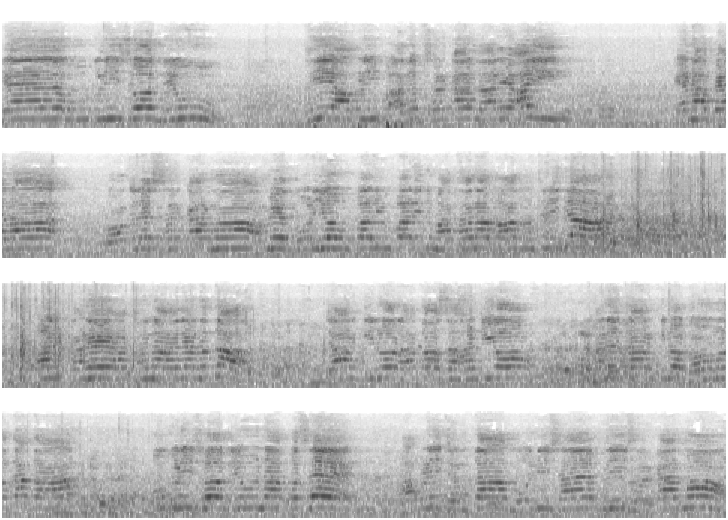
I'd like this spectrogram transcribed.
કે ઓગણીસો નેવું થી આપણી ભાજપ સરકાર જ્યારે આવી એના પહેલા કોંગ્રેસ સરકારમાં અમે દોડીઓ ઉપાડી ઉપાડીને માથાના બાલ ઉતરી ગયા. પણ કણે આઠના આલ્યા નતા. ચાર કિલો રાતો સહાટીઓ અને ચાર કિલો ઘઉં મળતા હતા. ઓગણીસો નેવું ના પછે આપણી જનતા મોદી સાહેબની સરકારમાં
